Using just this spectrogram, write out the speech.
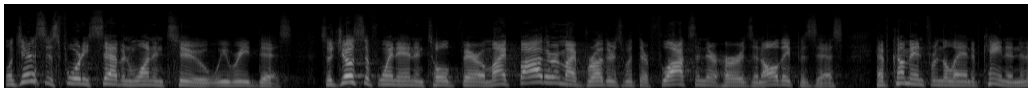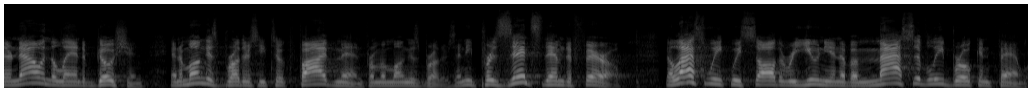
Well, Genesis 47 1 and 2, we read this. So Joseph went in and told Pharaoh, My father and my brothers, with their flocks and their herds and all they possess, have come in from the land of Canaan, and they're now in the land of Goshen. And among his brothers, he took five men from among his brothers, and he presents them to Pharaoh. Now, last week we saw the reunion of a massively broken family.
